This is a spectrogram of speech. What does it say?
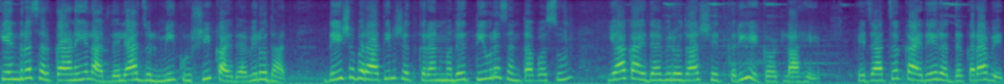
केंद्र सरकारने लादलेल्या जुलमी कृषी कायद्याविरोधात देशभरातील शेतकऱ्यांमध्ये तीव्र संताप असून या कायद्याविरोधात शेतकरी एकवटला आहे. हे जाचक कायदे रद्द करावेत.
